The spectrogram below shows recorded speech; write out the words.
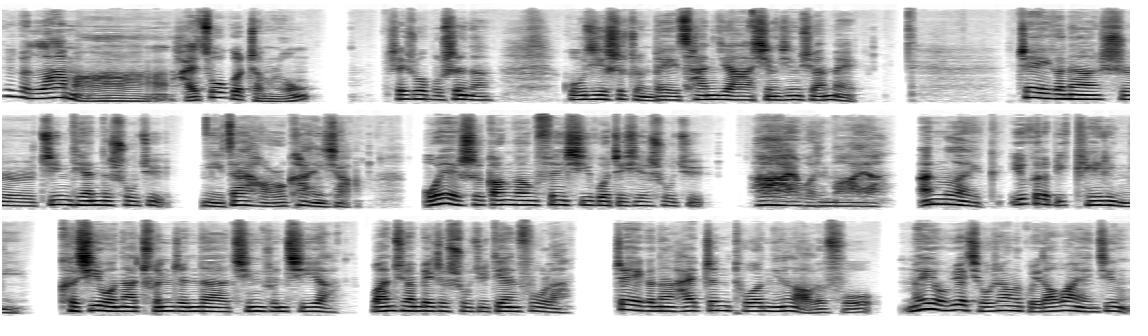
那个拉玛还做过整容，谁说不是呢？估计是准备参加行星选美。这个呢是今天的数据，你再好好看一下。我也是刚刚分析过这些数据。哎，我的妈呀！I'm like you gotta be kidding me！可惜我那纯真的青春期呀，完全被这数据颠覆了。这个呢还真托您老的福，没有月球上的轨道望远镜，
